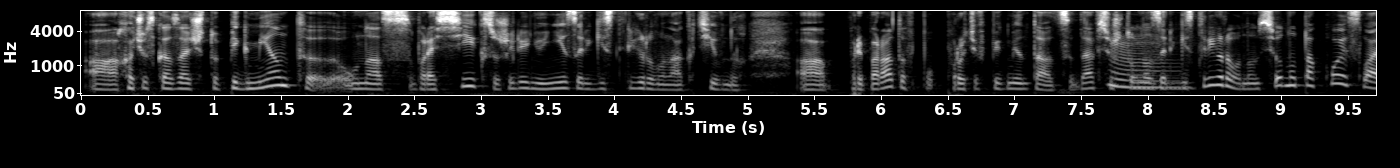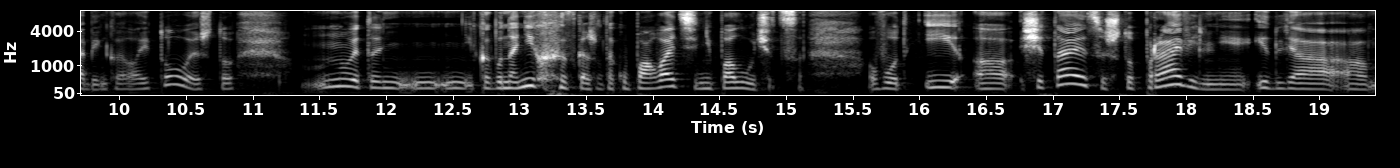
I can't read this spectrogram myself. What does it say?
А, хочу сказать, что пигмент у нас в России, к сожалению, не зарегистрировано активных а, препаратов против пигментации, да, все, что mm. у нас зарегистрировано, все, ну, такое слабенькое, лайтовое, что, ну, это как бы на них, скажем так, уповать не получится. Вот. И э, считается, что правильнее и для, э,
